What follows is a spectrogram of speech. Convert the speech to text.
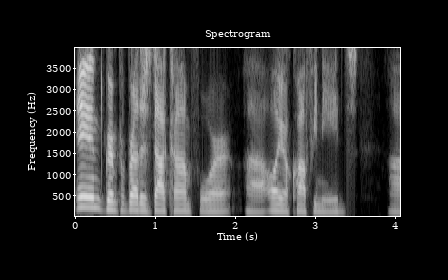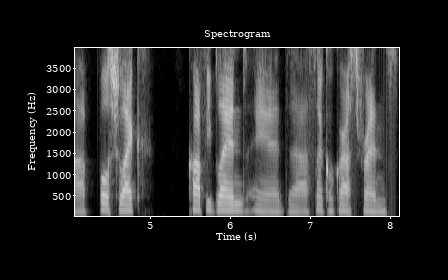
and grimpeurbrothers.com for uh, all your coffee needs. Uh, full Schleck coffee blend and uh, Cyclocross Friends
